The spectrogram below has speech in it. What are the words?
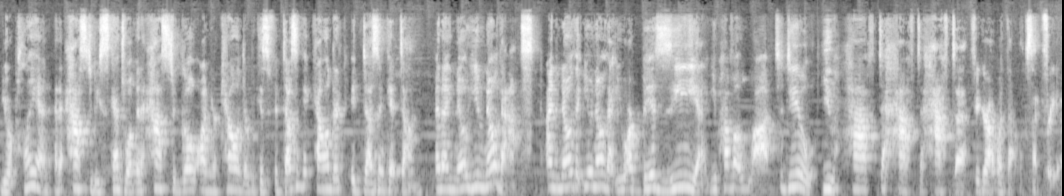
your plan and it has to be scheduled and it has to go on your calendar because if it doesn't get calendared, it doesn't get done. And I know you know that. I know that you know that. You are busy. You have a lot to do. You have to, have to, have to figure out what that looks like for you.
